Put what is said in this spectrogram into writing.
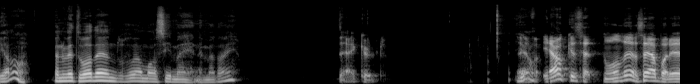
Ja. Men vet du hva, det tror jeg må si meg enig med deg. Det er kult. Ja. Jeg, jeg har ikke sett noe av det, så jeg bare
